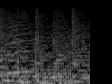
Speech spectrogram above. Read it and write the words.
Música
